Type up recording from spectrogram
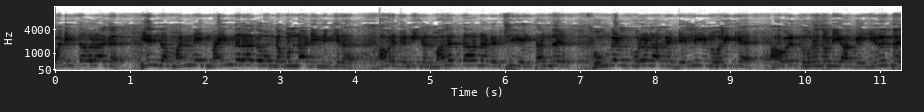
படித்தவராக இந்த மண்ணின் மைந்தராக உங்க முன்னாடி நிற்கிறார். அவருக்கு நீங்கள் மகத்தான வெற்றியை தந்து உங்கள் குரலாக டெல்லியில் ஒலிக்க அவருக்கு உறுதுணையாக இருந்து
